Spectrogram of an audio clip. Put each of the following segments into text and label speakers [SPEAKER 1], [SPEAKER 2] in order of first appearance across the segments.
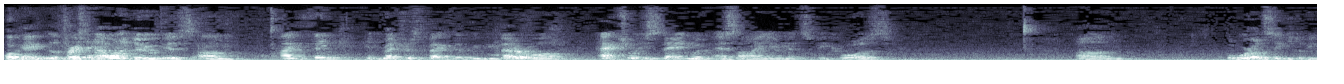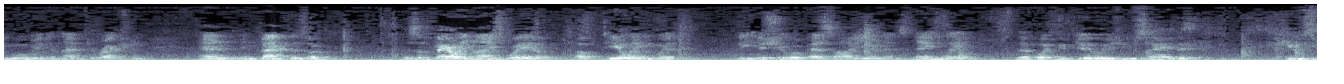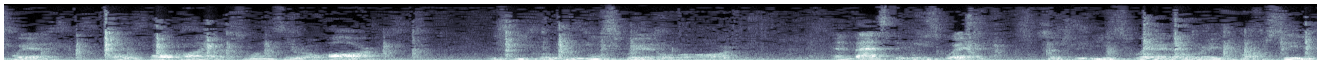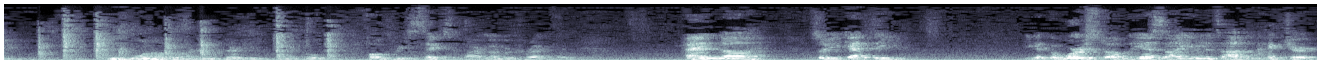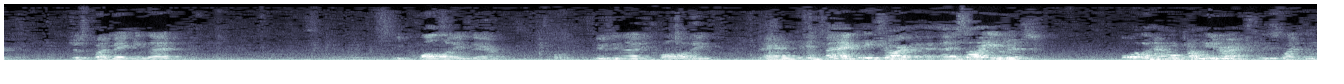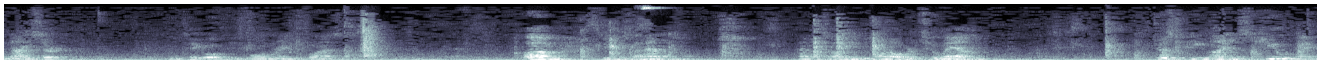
[SPEAKER 1] Okay, the first thing I want to do is, um, I think in retrospect that we'd be better off actually staying with SI units because um, the world seems to be moving in that direction. And in fact, there's a, there's a fairly nice way of, of dealing with the issue of SI units. Namely, that what you do is you say that Q squared over 4 pi epsilon 0 r is equal to E squared over r. And that's the E squared such that E squared over H bar C is 1 over 130, 036 if I remember correctly. And uh, so you get the you get the worst of the SI units out of the picture just by making that equality there, using that equality. And in fact, HR SI units for the Hamiltonian are actually slightly nicer. Let me take off these long-range glasses. Um, because the Hamilton, Hamiltonian 1 over 2m, just p minus qa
